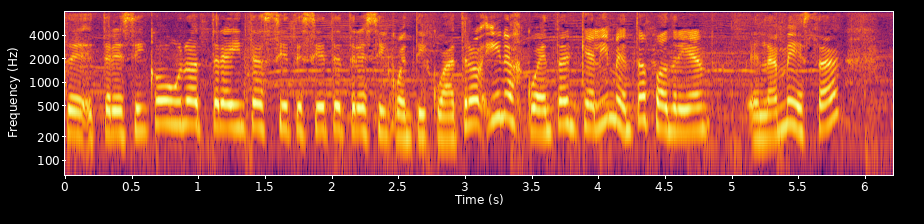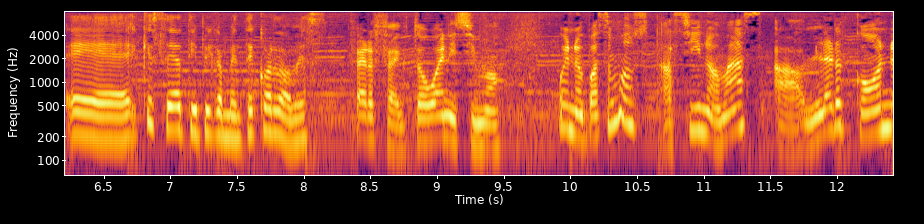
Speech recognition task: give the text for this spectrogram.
se- 351-3077-354 y nos cuentan qué alimentos pondrían en la mesa eh, que sea típicamente cordobés. Perfecto, buenísimo. Bueno, pasamos así nomás a hablar con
